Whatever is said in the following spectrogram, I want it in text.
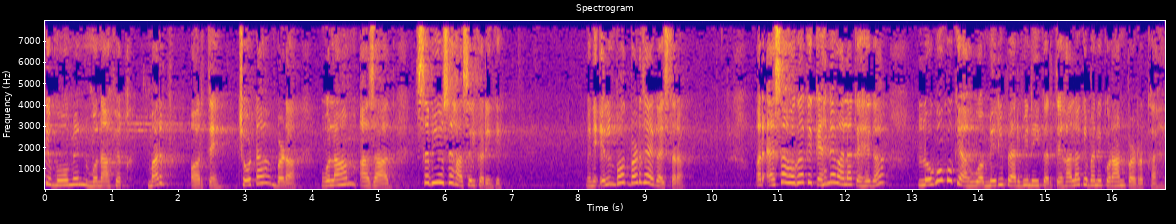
کہ مومن، منافق، مرد، عورتیں، چھوٹا، بڑا، غلام، آزاد، سبھی اسے حاصل کریں گے۔ یعنی علم بہت بڑھ جائے گا اس طرح۔ اور ایسا ہوگا کہ کہنے والا کہے گا، لوگوں کو کیا ہوا؟ میری پیروی نہیں کرتے، حالانکہ میں نے قرآن پڑھ رکھا ہے۔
